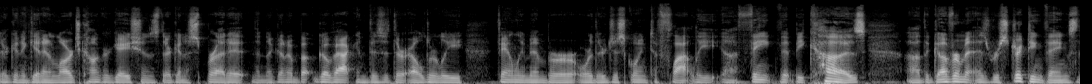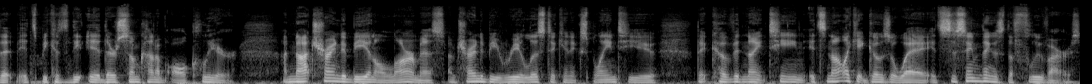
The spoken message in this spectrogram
they're going to get in large congregations. They're going to spread it. And then they're going to go back and visit their elderly family member, or they're just going to flatly uh, think that because uh, the government is restricting things, that it's because the, it, there's some kind of all clear. I'm not trying to be an alarmist. I'm trying to be realistic and explain to you that COVID 19, it's not like it goes away. It's the same thing as the flu virus.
